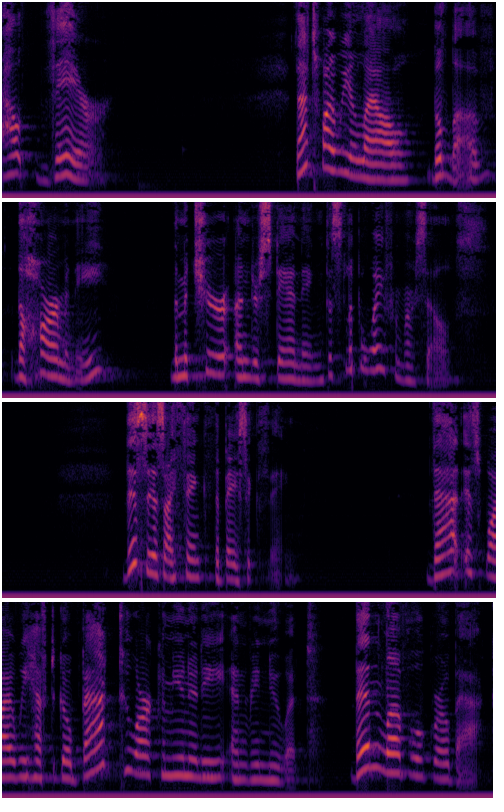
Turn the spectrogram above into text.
out there. That's why we allow the love, the harmony, the mature understanding to slip away from ourselves. This is, I think, the basic thing. That is why we have to go back to our community and renew it. Then love will grow back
